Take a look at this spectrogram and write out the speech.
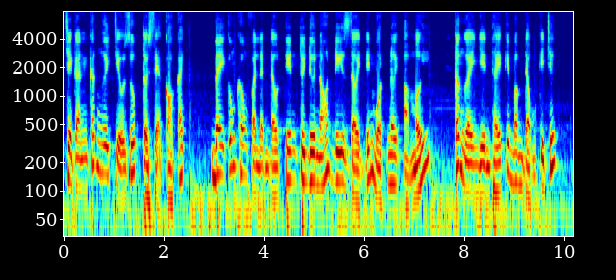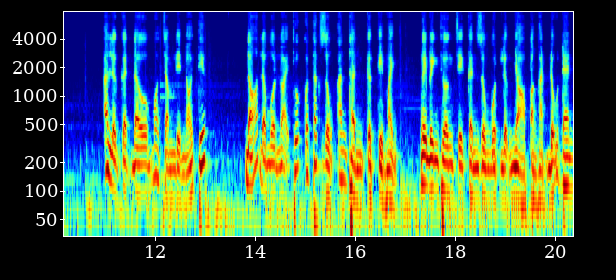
Chỉ cần các ngươi chịu giúp tôi sẽ có cách. Đây cũng không phải lần đầu tiên tôi đưa nó đi rời đến một nơi ở mới. Các người nhìn thấy cái mâm đồng kia chứ? A lực gật đầu, Mo trầm liền nói tiếp, Đó là một loại thuốc có tác dụng an thần cực kỳ mạnh. Người bình thường chỉ cần dùng một lượng nhỏ bằng hạt đỗ đen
